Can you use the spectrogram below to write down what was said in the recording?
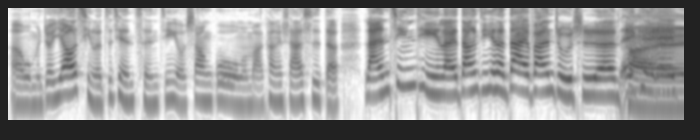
呃我们就邀请了之前曾经有上过我们马抗沙士的蓝蜻蜓来当今天的代班主持人，A K A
